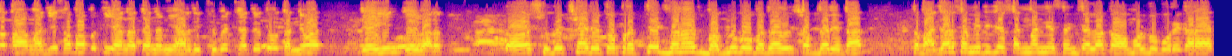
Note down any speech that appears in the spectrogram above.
तथा माजी सभापती या नात्याने मी हार्दिक शुभेच्छा देतो. धन्यवाद. जय हिंद जय भारत. शुभेच्छा देतो. प्रत्येक जणच बबलू बद्दल शब्द देतात. तर बाजार समितीचे सन्मान्य संचालक अमोल भाऊ बोरेकर आहेत.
